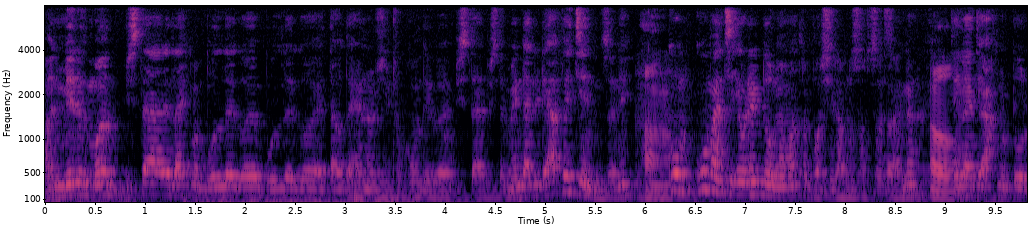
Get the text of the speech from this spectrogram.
अनि मेरो म बिस्तारै लाइफमा बोल्दै गयो बोल्दै गयो यताउता एनर्जी ठोकाउँदै गयो बिस्तारै बिस्तारै मेन्टालिटी आफै चेन्ज हुन्छ नि। को को मान्छे एउटै टोलमा मात्र बसिरहनु सक्छ त होइन। त्यसलाई त्यो आफ्नो टोल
